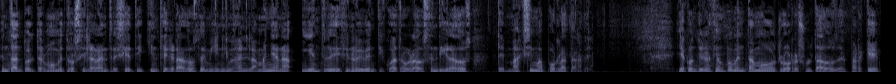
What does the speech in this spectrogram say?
En tanto, el termómetro oscilará entre 7 y 15 grados de mínima en la mañana y entre 19 y 24 grados centígrados de máxima por la tarde. Y a continuación comentamos los resultados del parqué.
